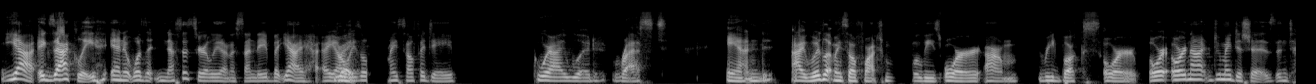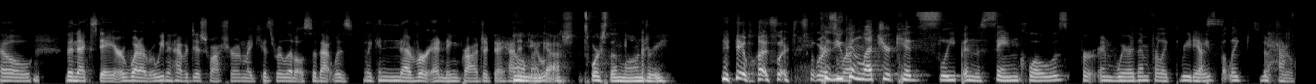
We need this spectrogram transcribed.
yeah, exactly. And it wasn't necessarily on a Sunday, but yeah, I, I Right. always allowed myself a day where I would rest and I would let myself watch movies or um, read books or or or not do my dishes until the next day or whatever. We didn't have a dishwasher when my kids were little, so that was like a never-ending project I had Oh to my do. gosh, it's worse than laundry. it was Because you can let your kids sleep in the same clothes for and wear them for like three days, Yes, but like so you have true.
